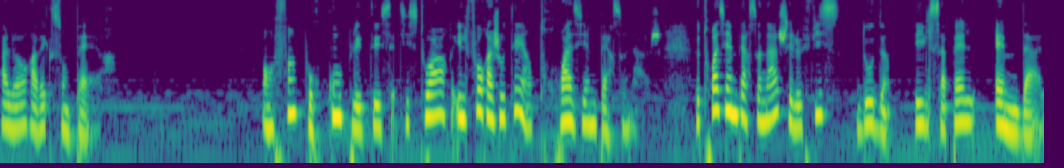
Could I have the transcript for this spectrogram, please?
alors avec son père. Enfin, pour compléter cette histoire, il faut rajouter un troisième personnage. Le troisième personnage, c'est le fils d'Odin, et il s'appelle Emdal.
